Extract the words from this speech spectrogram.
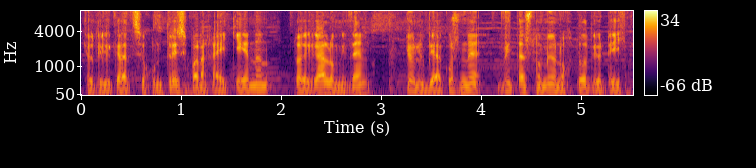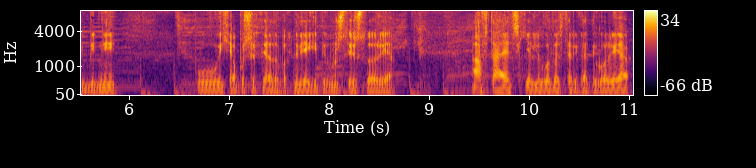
και ο Τηλικράτης έχουν 3, η Παναχαϊκή έναν, το Εγάλο 0 και ο Ολυμπιακός είναι Β στο μείον 8, διότι έχει την ποινή που είχε αποσυρθεί από τα παιχνίδια και τη γνωστή ιστορία. Αυτά έτσι και λίγο δεύτερη κατηγορία,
